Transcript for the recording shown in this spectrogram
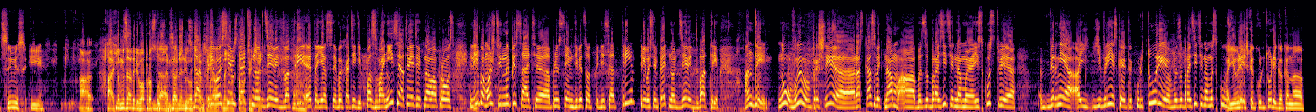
Цимис и... А, а, это мы задали вопрос Да, слушателям. задали точно, вопрос. Да, зачем-то я на него стал отвечать. 3850923, это если вы хотите позвонить и ответить на вопрос, либо можете написать э, плюс 7 953 385 0923. Андрей, ну вы пришли э, рассказывать нам об изобразительном э, искусстве, вернее, о еврейской этой культуре в изобразительном искусстве. О еврейской культуре, как она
